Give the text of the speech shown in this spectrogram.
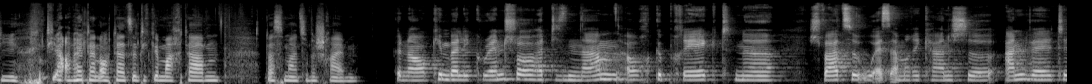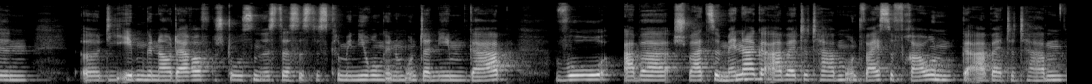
die die Arbeit dann auch tatsächlich gemacht haben, das mal zu beschreiben. Genau, Kimberly Crenshaw hat diesen Namen auch geprägt, eine schwarze US-amerikanische Anwältin, äh, die eben genau darauf gestoßen ist, dass es Diskriminierung in einem Unternehmen gab, wo aber schwarze Männer gearbeitet haben und weiße Frauen gearbeitet haben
